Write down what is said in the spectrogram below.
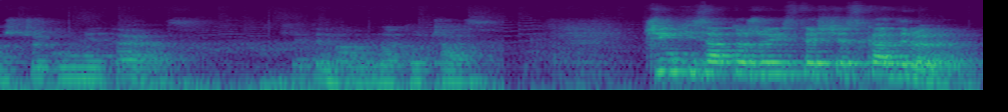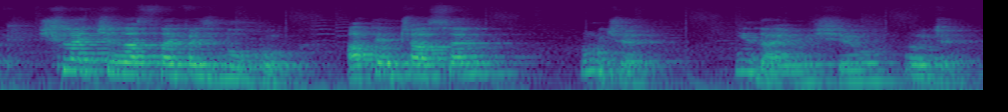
a szczególnie teraz, kiedy mamy na to czas. Dzięki za to, że jesteście z kadrylem. Śledźcie nas na Facebooku, a tymczasem ludzie, nie dajmy się ludzie.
